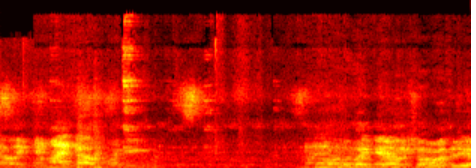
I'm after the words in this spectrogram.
હવે તમારે ગાવું પડે. મને ભજન સમજી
